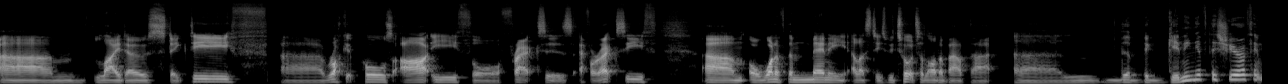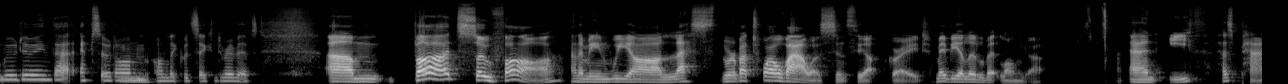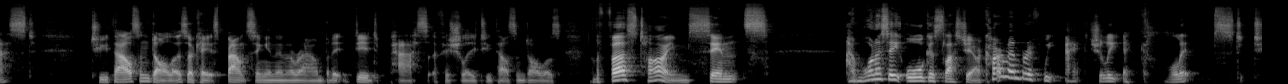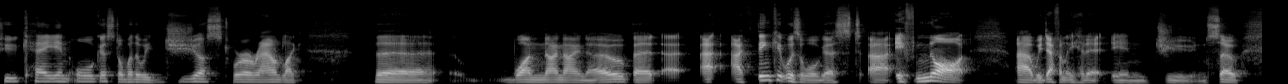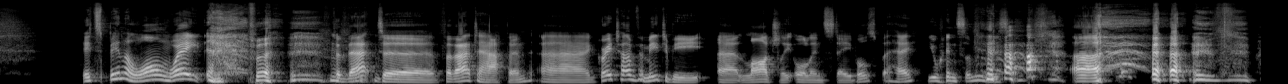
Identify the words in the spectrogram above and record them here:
um, lido's staked eth uh, rocket pools rETH or frax's frx eth um, or one of the many LSDs. We talked a lot about that uh, the beginning of this year. I think we were doing that episode on mm-hmm. on liquid staking derivatives. Um, but so far, and I mean, we are less. We're about twelve hours since the upgrade, maybe a little bit longer, and ETH has passed. $2,000. Okay, it's bouncing in and around, but it did pass officially $2,000 for the first time since I want to say August last year. I can't remember if we actually eclipsed 2K in August or whether we just were around like the 1990, but uh, I, I, think it was August. Uh, if not, uh, we definitely hit it in June. So it's been a long wait for, for that to for that to happen. Uh, great time for me to be uh, largely all in stables, but hey, you win some, you lose some. Uh,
